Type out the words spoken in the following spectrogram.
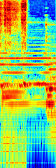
Thank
